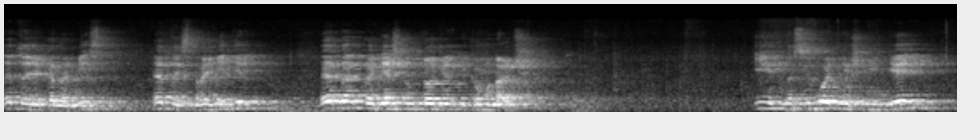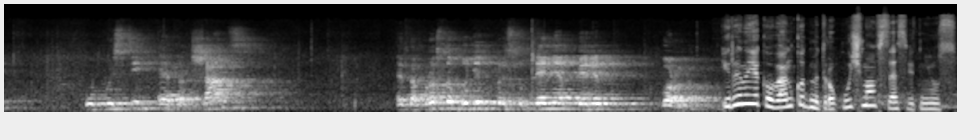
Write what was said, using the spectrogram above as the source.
это и экономист, это и строитель, это, конечно, тоже и коммунальщик. И на сегодняшний день упустить этот шанс, это просто будет преступление перед городом. Ірина Яковенко, Дмитро Кучма, Всесвіт Ньюс.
